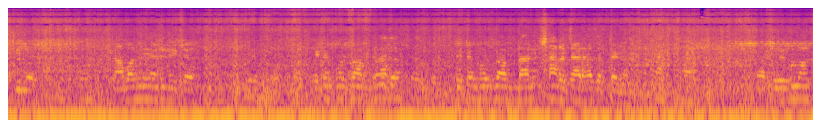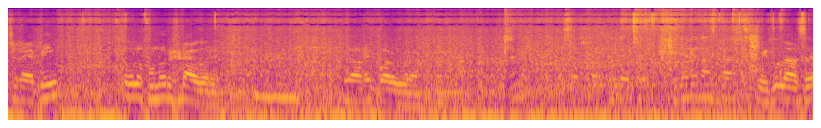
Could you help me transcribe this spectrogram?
স্টিলের ডাবল লেয়ারের এটা। এটা পড়বে আপনার এটা পড়বে আপনার সাড়ে চার হাজার টাকা। তারপর এগুলো হচ্ছে র্যাপিং এগুলো পনেরোশো টাকা করে। অনেক বড় বড়। এগুলো আছে।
